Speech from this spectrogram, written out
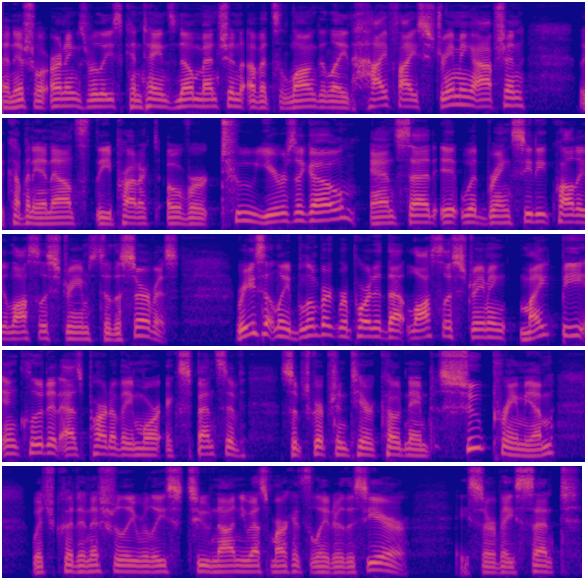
initial earnings release contains no mention of its long delayed hi fi streaming option. The company announced the product over two years ago and said it would bring CD quality lossless streams to the service. Recently, Bloomberg reported that lossless streaming might be included as part of a more expensive subscription tier codenamed Supremium, which could initially release to non US markets later this year. A survey sent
